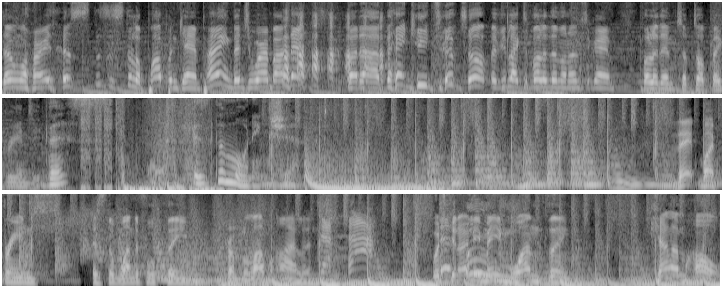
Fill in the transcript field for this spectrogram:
Don't worry, this this is still a popping campaign. Don't you worry about that. but uh, thank you, Tip Top. If you'd like to follow them on Instagram, follow them, Tip Top Bakery NZ. This is the morning shift. That, my friends, is the wonderful theme from Love Island, which can only mean one thing. Callum Hole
